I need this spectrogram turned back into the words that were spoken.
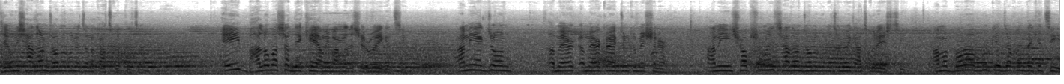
যে উনি সাধারণ জনগণের জন্য কাজ করতে চান। এই ভালোবাসা দেখে আমি বাংলাদেশে রয়ে গেছি। আমি একজন আমের- আমেরিকার একজন কমিশনার আমি সবসময় সাধারণ জনগণের জন্যই কাজ করে এসেছি। আমার বড় আব্বুকে যখন দেখেছি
